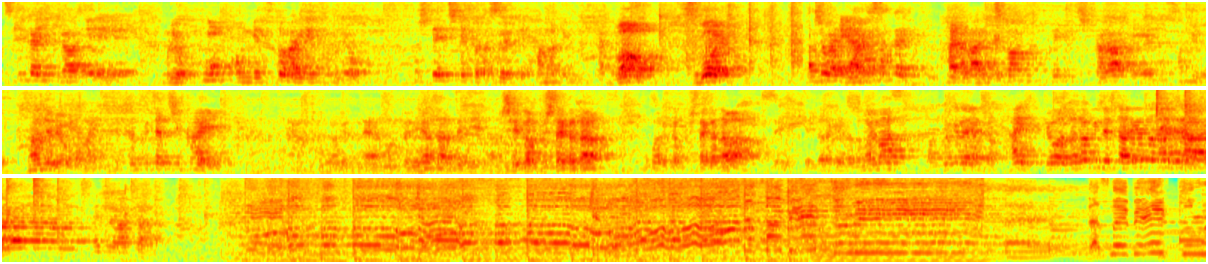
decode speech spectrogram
月会費が、えー無料。今月と来月無料。そしてチケットが全て半額になってます。わお。すごい。場所は、えー、赤坂駅かはい。ら一番出口から、えー、30秒。30秒。目の前ですね。めちゃくちゃ近い。というわけでね。本当に皆さんぜひあのシェイプアップしたい方バルクアップしたい方はていただければと思います、まあ、というわけではい。今日は高君でした。ありがとうございました。ありがとうございました。That's my victory. That's my victory.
